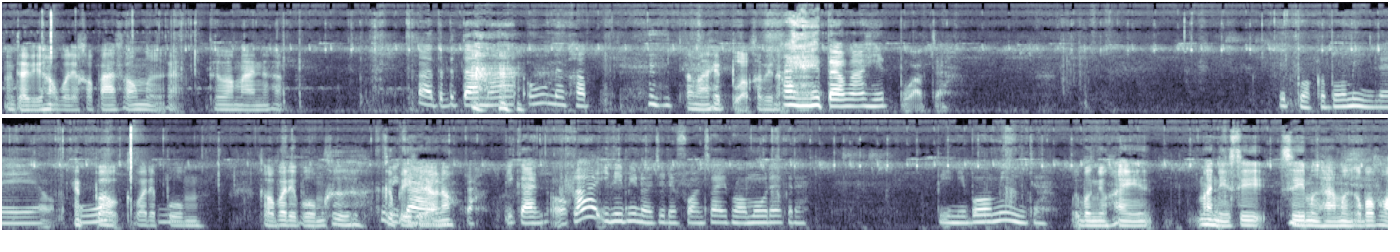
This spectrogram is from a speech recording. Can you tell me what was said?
หลังจากที่เฮาบ่ได้เข้าป่าสองมื้อก็ถือว่ามันนะครับข้าจะไปตามมา โอ้แม่ครับประมาณเฮ็ดปวกครับพี่น้องไอ้ตามมาเฮ็ดปวกจ้ะเฮ็ดปวกก็บ่มีแล้วเฮ็ดปวกก็บ่ได้ปูม ก็บ่ได้ปูมคือ คือปีที่แล้วเนาะจ้ะปีการออกล่าอีลีมีหน่อยจะได้ฟอนใส่พอโมได้ก็ได้ ปีนี้บ่มีจ้ะไปเบิ่งอยู่ให้มันนี่สี่สี่หมื่นห้าหมื่นก็บ่พอ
